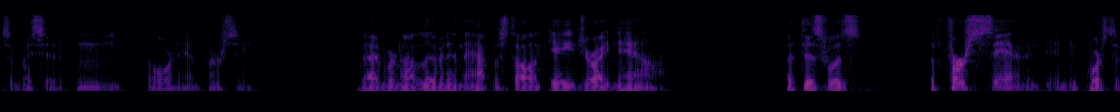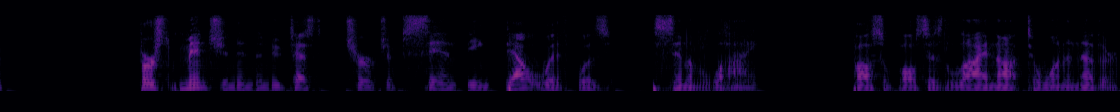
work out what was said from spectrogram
Somebody said, hmm, Lord have mercy. Glad we're not living in the apostolic age right now. But this was the first sin, and, and of course, the first mention in the New Testament church of sin being dealt with was the sin of lying. Apostle Paul says, Lie not to one another.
